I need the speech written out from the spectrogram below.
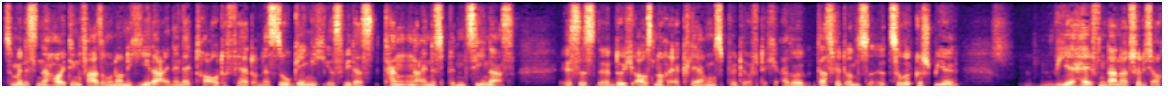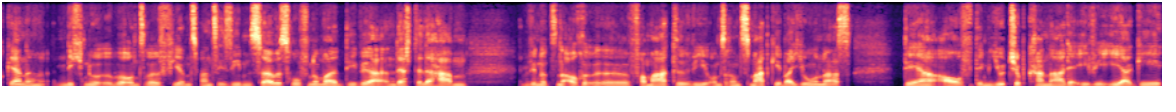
zumindest in der heutigen Phase, wo noch nicht jeder ein Elektroauto fährt und es so gängig ist wie das Tanken eines Benziners, ist es äh, durchaus noch erklärungsbedürftig. Also das wird uns äh, zurückgespielt. Wir helfen da natürlich auch gerne, nicht nur über unsere 24-7 Service-Rufnummer, die wir an der Stelle haben. Wir nutzen auch äh, Formate wie unseren Smartgeber Jonas, der auf dem YouTube-Kanal der EWE AG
